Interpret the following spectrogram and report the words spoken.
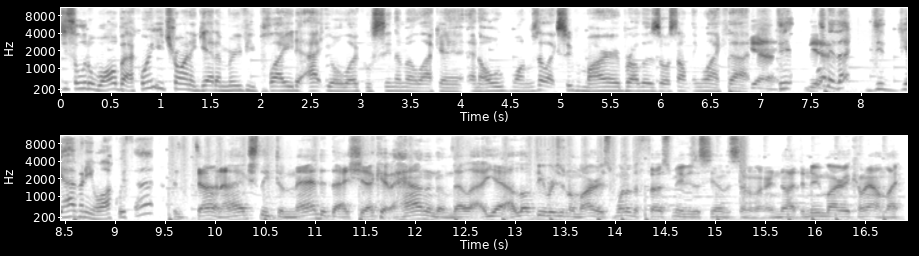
just a little while back, weren't you trying to get a movie played at your local cinema, like a, an old one? Was that like Super Mario Brothers or something like that? Yeah. Did, yeah. Did, that, did you have any luck with that? It's done. I actually demanded that shit. I kept hounding them. They're like, yeah, I love the original Mario. It's one of the first movies I've seen in the cinema. And like the new Mario coming out, I'm like,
